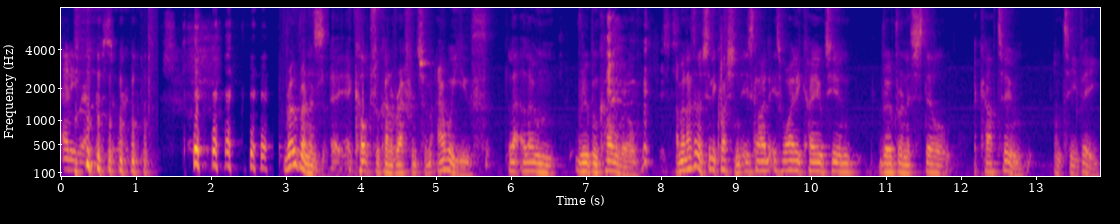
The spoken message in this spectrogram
Any reference to Roadrunner's a cultural kind of reference from our youth let alone Rubin Colwill. I mean, I don't know. Silly question. Is like is Wiley Coyote and Roadrunner still a cartoon on TV?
